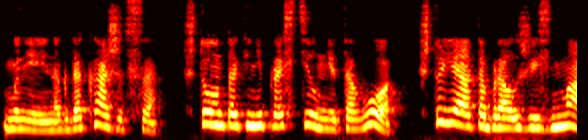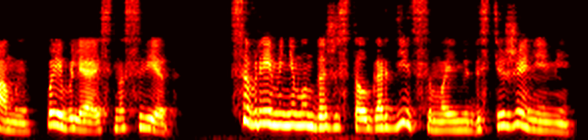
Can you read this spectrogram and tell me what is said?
Мне иногда кажется, что он так и не простил мне того, что я отобрал жизнь мамы, появляясь на свет. Со временем он даже стал гордиться моими достижениями,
